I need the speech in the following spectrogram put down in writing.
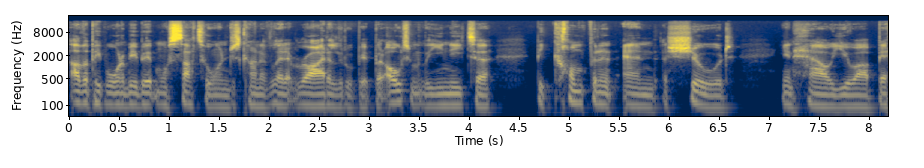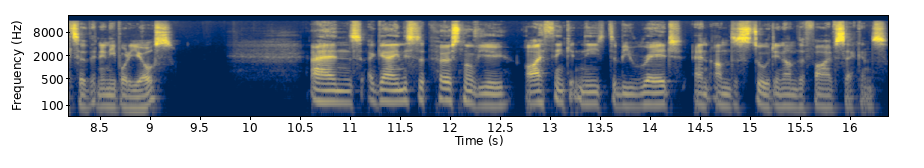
Other people want to be a bit more subtle and just kind of let it ride a little bit, but ultimately you need to be confident and assured in how you are better than anybody else. And again, this is a personal view. I think it needs to be read and understood in under five seconds.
